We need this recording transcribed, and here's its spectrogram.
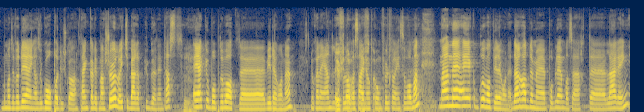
på en måte, vurderinger som går på at du skal tenke litt mer sjøl, og ikke bare pugge til en test. Jeg gikk jo på privat eh, videregående. Nå kan jeg endelig få lov å si noe om fullføringsreformen. Men eh, jeg gikk på privat videregående. Der hadde vi problembasert eh, læring.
